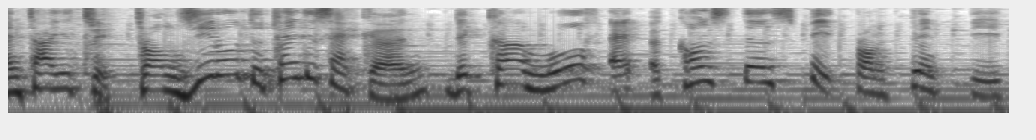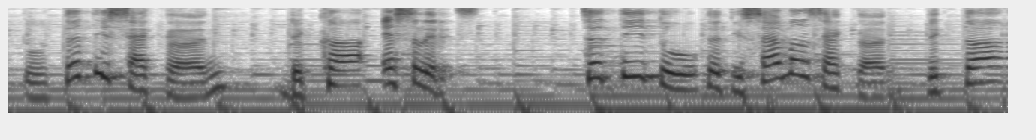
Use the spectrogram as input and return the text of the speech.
entire trip. From 0 to 20 seconds, the car moved at a constant speed. From 20 to 30 seconds, the car accelerates. 30 to 37 seconds, the car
